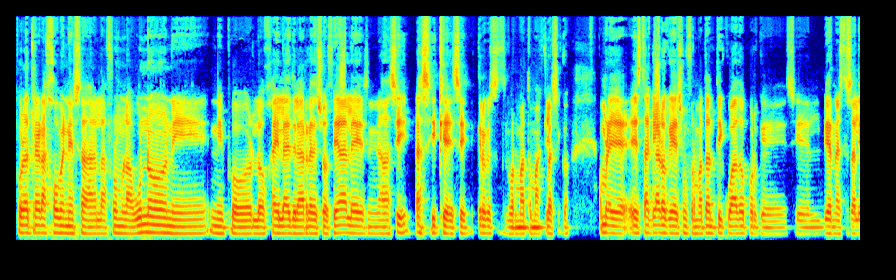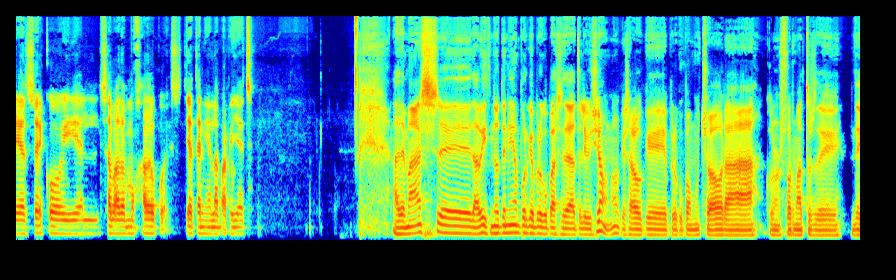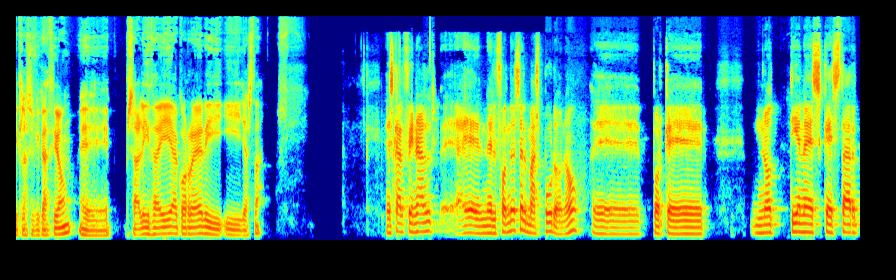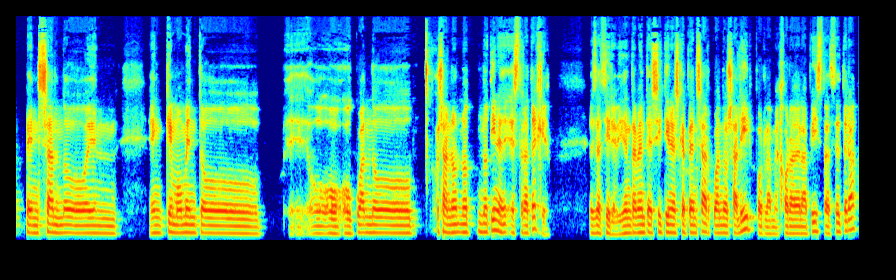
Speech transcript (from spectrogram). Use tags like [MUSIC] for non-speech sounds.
por atraer a jóvenes a la Fórmula 1 ni, ni por los highlights de las redes sociales ni nada así. Así que sí, creo que ese es el formato más clásico. Hombre, está claro que es un formato anticuado porque si el viernes te salía el seco y el sábado mojado, pues ya tenían la parrilla hecha. Además, eh, David, no tenían por qué preocuparse de la televisión, ¿no? que es algo que preocupa mucho ahora con los formatos de, clasificación. Eh, salid ahí a correr y ya está. Es que al final, eh, en el fondo es el más puro, ¿no? Eh, porque no tienes que estar pensando en, en qué momento eh, o, o cuándo. O sea, no, no, no tiene estrategia. Es decir, evidentemente sí tienes que pensar cuándo salir por la mejora de la pista, etcétera,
